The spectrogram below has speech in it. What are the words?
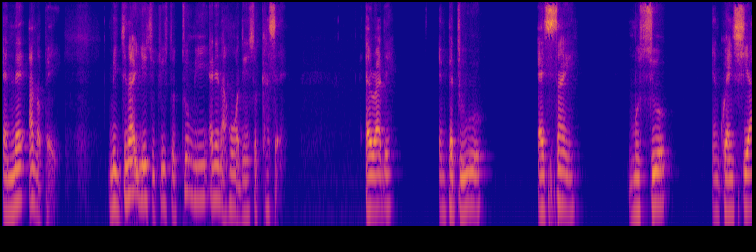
Ɛnɛ anɔpɛ yi. Megyina Yesu Kristo tumi ne n'ahoɔden so kasa. Awurade mpɛtuwuo ɛsan musuo nkwanhyia.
